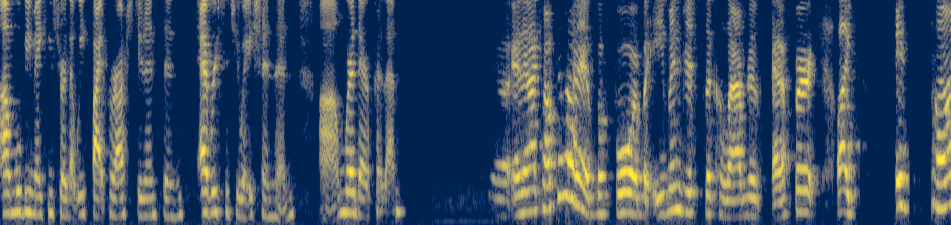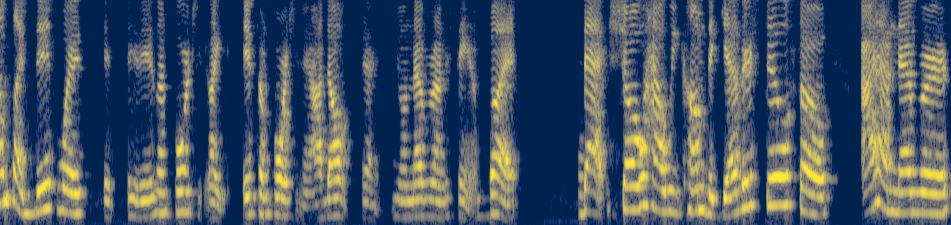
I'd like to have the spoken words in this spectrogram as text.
um, we'll be making sure that we fight for our students in every situation and um, we're there for them. Yeah, and then I talked about it before, but even just the collaborative effort, like it's times like this where it's, it is unfortunate. Like it's unfortunate. I don't. You'll never understand, but that show how we come together still. So I have never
